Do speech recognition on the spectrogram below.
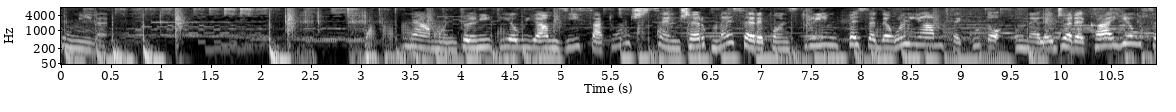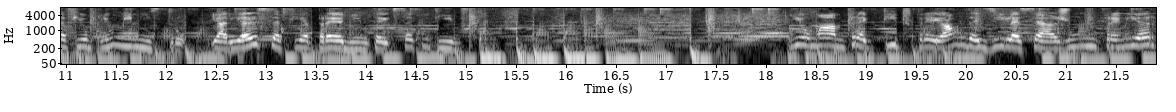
cu mine. Ne-am întâlnit eu i-am zis atunci să încerc me să reconstruim PSD-ul i-am făcut-o în elegere ca eu să fiu prim-ministru, iar el să fie președinte executiv. Eu m-am pregătit trei ani de zile să ajung premier,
